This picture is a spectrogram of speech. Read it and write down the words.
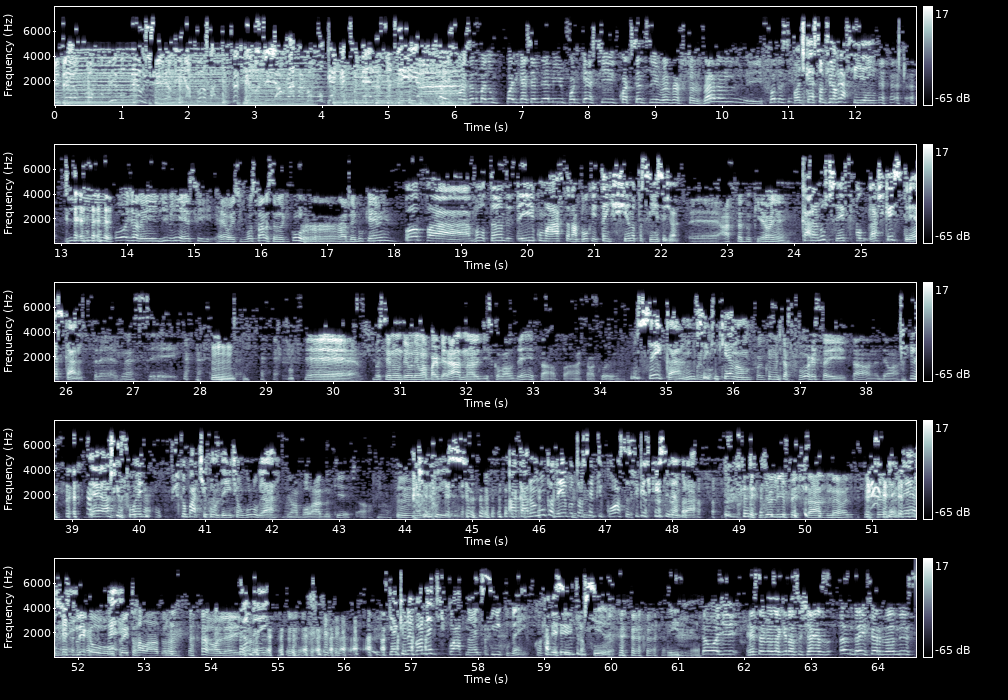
Me dê um pouco vivo pra eu encher a minha pança. Aquilo de alcatra como quer que dia. Aí, começando mais um podcast MDM, podcast 400 e... e foda-se. Podcast sobre geografia, hein? E hoje, além de mim, esse é esse que vos fala. Estamos aqui com o Rodney Bukemi. Opa, voltando aí com uma afta na boca e tá enchendo a paciência já. É, afta do que, Rodney? Cara, eu não sei, eu acho que é estresse, cara. Estresse, né? Sei. Hum. É, você não deu nenhuma barbeirada na hora de escovar os dentes e tal, pá, aquela coisa. Não sei, cara, não sei o que, que é, não. Foi com muita força e tal, né? Deu uma, É, acho que foi. Acho que eu bati com o dente em algum lugar. deu uma bolada no queixo. Não. Tipo isso. Ah, cara, eu nunca lembro, eu tô sempre de costas, fica difícil de lembrar. De olhinho fechado, né, Rodney? É, Isso explica o, o peito ralado, né? Olha aí. Também. Que aqui o negócio não é de 4, não, é de 5, velho. Com a cabecinha e travesseira. Então hoje recebemos aqui nossos chagas Andrei Fernandes.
